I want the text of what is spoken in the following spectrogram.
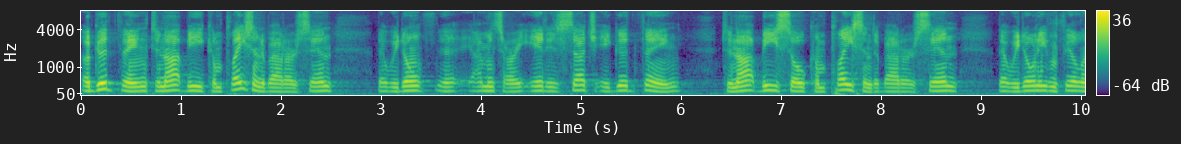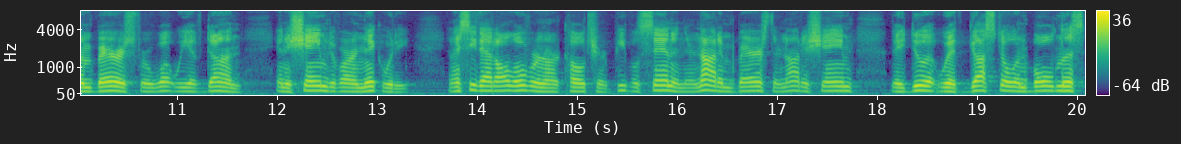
a good thing to not be complacent about our sin that we don't, uh, I mean, sorry, it is such a good thing to not be so complacent about our sin that we don't even feel embarrassed for what we have done and ashamed of our iniquity. And I see that all over in our culture. People sin and they're not embarrassed, they're not ashamed. They do it with gusto and boldness,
